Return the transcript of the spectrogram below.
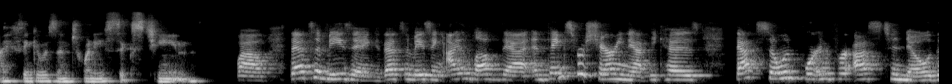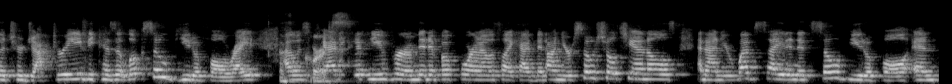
i think it was in 2016 Wow, that's amazing. That's amazing. I love that. And thanks for sharing that because that's so important for us to know the trajectory because it looks so beautiful, right? Of I was course. chatting with you for a minute before and I was like, I've been on your social channels and on your website and it's so beautiful. And,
